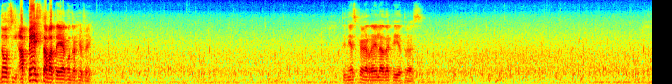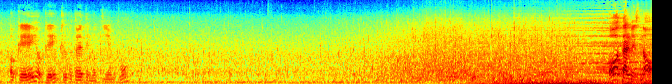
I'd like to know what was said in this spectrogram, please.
No, sí, apesta batalla contra el jefe. Tenías que agarrar el hada que hay atrás. Ok, ok, creo que todavía tengo tiempo. O tal vez no.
